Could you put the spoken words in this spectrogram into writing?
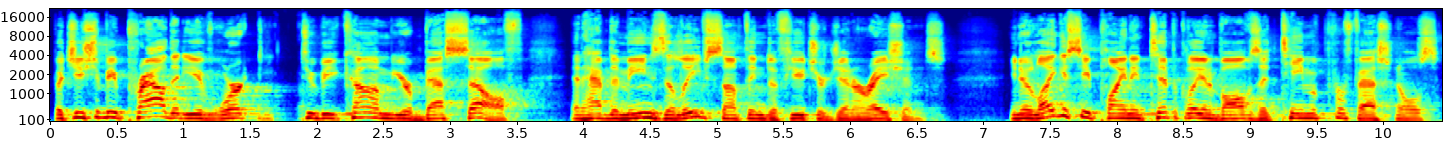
but you should be proud that you've worked to become your best self and have the means to leave something to future generations. You know, legacy planning typically involves a team of professionals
